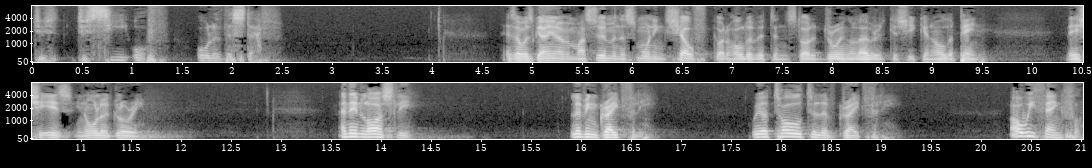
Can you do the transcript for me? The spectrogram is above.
to, to see off all of this stuff. As I was going over my sermon this morning, Shelf got hold of it and started drawing all over it because she can hold a pen. There she is in all her glory. And then lastly, living gratefully. We are told to live gratefully. Are we thankful?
